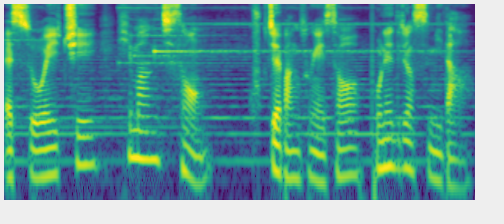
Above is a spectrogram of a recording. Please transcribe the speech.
SOH 희망지성 국제방송에서 보내드렸습니다.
